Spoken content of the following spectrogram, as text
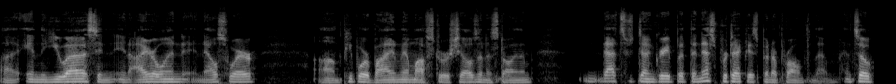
uh, in the U.S., in, in Ireland, and elsewhere. Um, people are buying them off store shelves and installing them. That's done great, but the Nest Protect has been a problem for them. And so,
